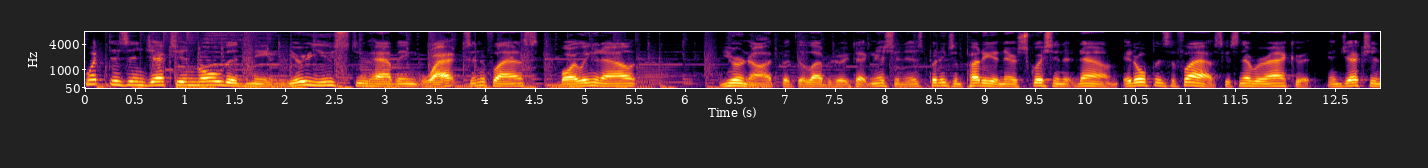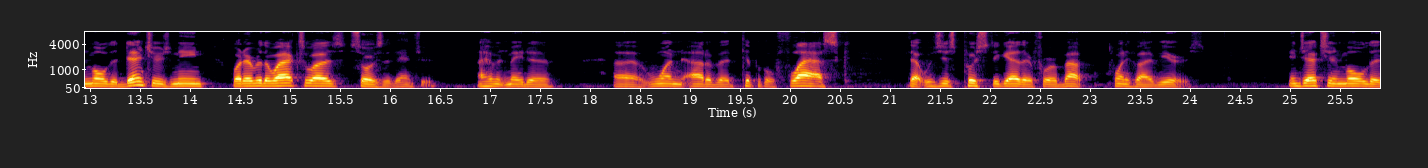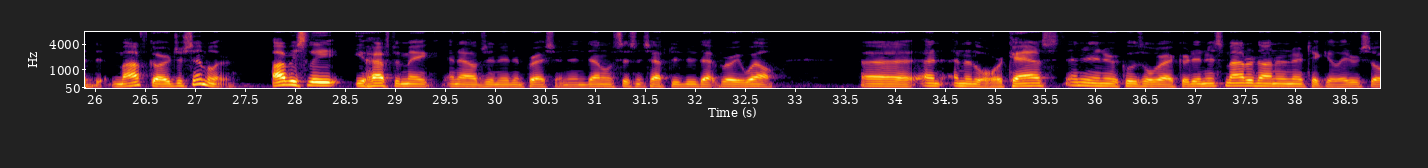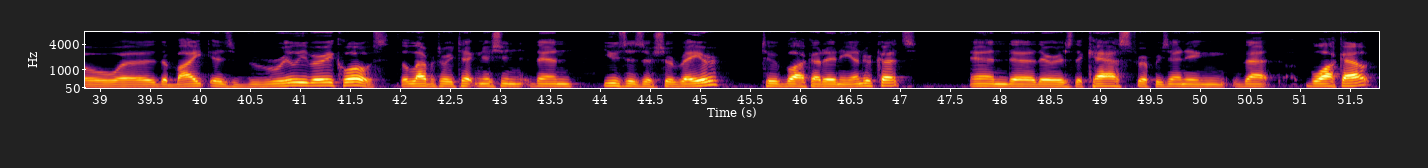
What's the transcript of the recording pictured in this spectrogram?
What does injection molded mean? You're used to having wax in a flask, boiling it out. You're not, but the laboratory technician is, putting some putty in there, squishing it down. It opens the flask. It's never accurate. Injection molded dentures mean whatever the wax was, so is the denture. I haven't made a one out of a typical flask that was just pushed together for about 25 years. Injection molded mouth guards are similar. Obviously, you have to make an alginate impression, and dental assistants have to do that very well. Uh, and, and, a lower cast and an interocclusal record, and it's mounted on an articulator, so uh, the bite is really very close. The laboratory technician then uses a surveyor to block out any undercuts, and uh, there is the cast representing that block out.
